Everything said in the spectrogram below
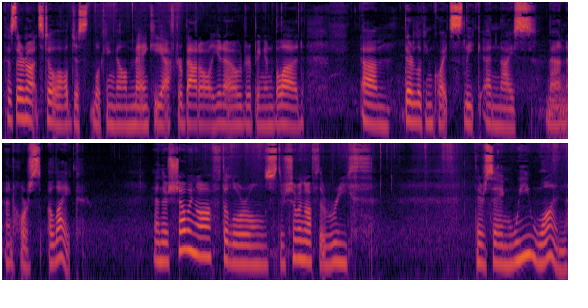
because they're not still all just looking all manky after battle, you know, dripping in blood. Um, they're looking quite sleek and nice, man and horse alike. And they're showing off the laurels, they're showing off the wreath. They're saying, We won.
